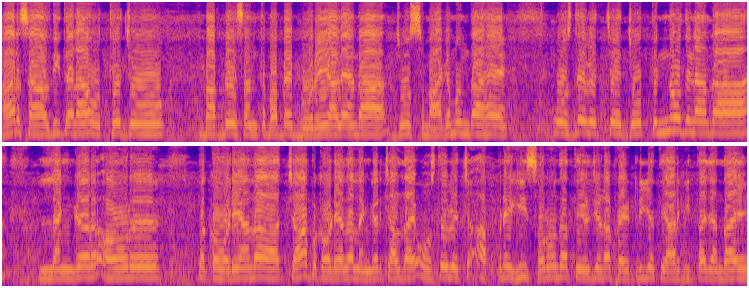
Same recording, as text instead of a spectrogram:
ਹਰ ਸਾਲ ਦੀ ਤਰ੍ਹਾਂ ਉੱਥੇ ਜੋ ਬਾਬੇ ਸੰਤ ਬਾਬੇ ਬੋਰੇ ਵਾਲਿਆਂ ਦਾ ਜੋ ਸਮਾਗਮ ਹੁੰਦਾ ਹੈ, ਉਸ ਦੇ ਵਿੱਚ ਜੋ ਤਿੰਨੋਂ ਦਿਨਾਂ ਦਾ ਲੰਗਰ ਔਰ ਪਕੌੜਿਆਂ ਦਾ, ਚਾਹ ਪਕੌੜਿਆਂ ਦਾ ਲੰਗਰ ਚੱਲਦਾ ਹੈ, ਉਸ ਦੇ ਵਿੱਚ ਆਪਣੇ ਹੀ ਸਰੋਂ ਦਾ ਤੇਲ ਜਿਹੜਾ ਫੈਕਟਰੀ 'ਚ ਤਿਆਰ ਕੀਤਾ ਜਾਂਦਾ ਹੈ,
